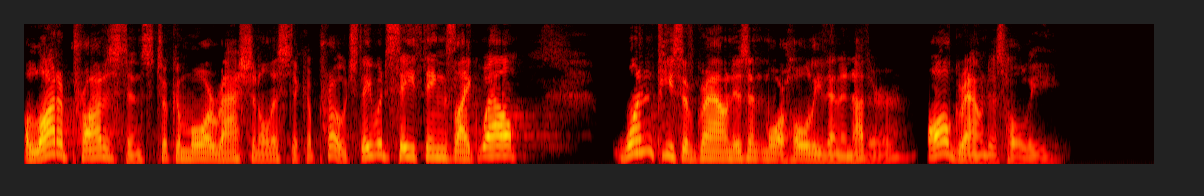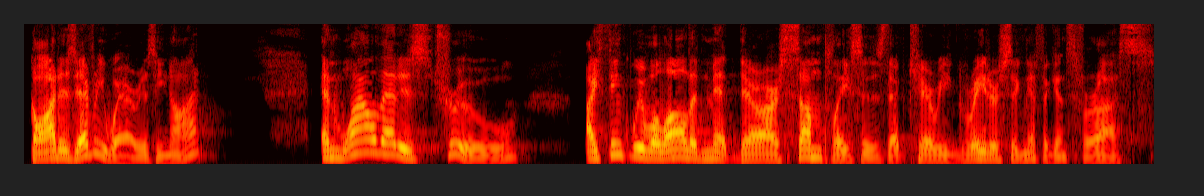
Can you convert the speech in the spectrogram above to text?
a lot of Protestants took a more rationalistic approach. They would say things like, well, one piece of ground isn't more holy than another. All ground is holy God is everywhere, is he not? And while that is true, I think we will all admit there are some places that carry greater significance for us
